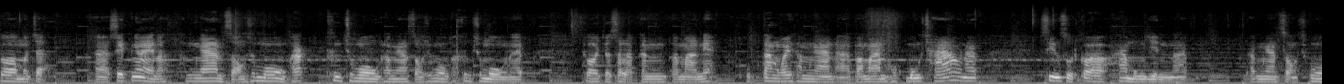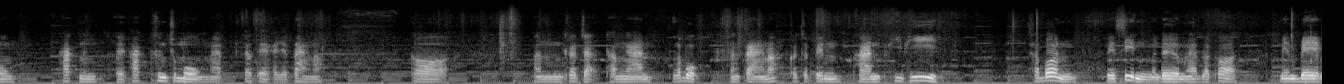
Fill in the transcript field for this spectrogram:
ก็มันจะ เซตง่ายเนาะทำงาน 2 ชั่วโมง พักครึ่งชั่วโมงทำงาน 2 ชั่วโมงพักครึ่งชั่วโมงนะครับก็จะสลับกันประมาณเนี้ยผมตั้งไว้ทำงานอ่าประมาณ6โมงเช้านะครับ สิ้นสุดก็5โมงเย็นนะครับทำงาน 2 ชั่วโมง พักหนึ่งเอ้ยพักครึ่งชั่วโมงนะครับแล้วแต่ใครจะตั้งเนาะก็มันก็จะทำงานระบบต่างๆเนาะก็จะเป็นผ่าน PP คาร์บอนเรซินเหมือนเดิมนะครับ แล้วก็เมมเบรม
